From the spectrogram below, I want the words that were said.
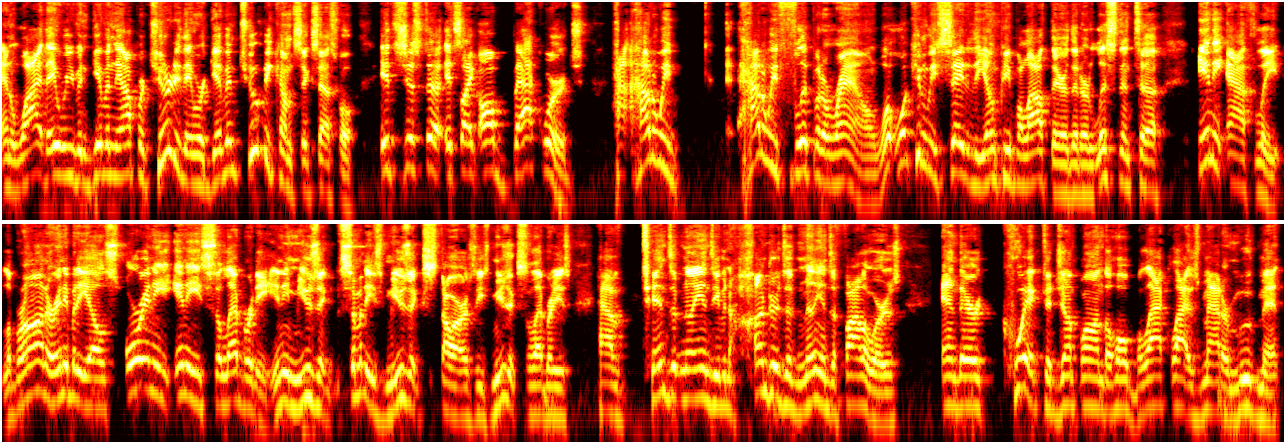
and why they were even given the opportunity they were given to become successful. It's just a, it's like all backwards. How, how do we how do we flip it around? What what can we say to the young people out there that are listening to any athlete, LeBron or anybody else, or any any celebrity, any music? Some of these music stars, these music celebrities, have tens of millions, even hundreds of millions of followers, and they're quick to jump on the whole Black Lives Matter movement.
